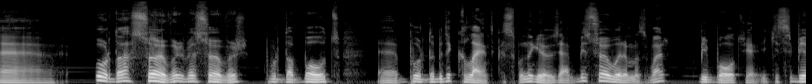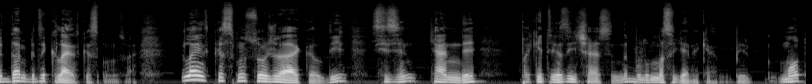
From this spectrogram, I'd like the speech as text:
e, burada Server ve Server, burada Both, e, burada bir de Client kısmına geliyoruz. Yani bir serverımız var, bir Both yani ikisi birden bir de Client kısmımız var. Client kısmı sunucuyla alakalı değil, sizin kendi paketinizin içerisinde bulunması gereken bir mod.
